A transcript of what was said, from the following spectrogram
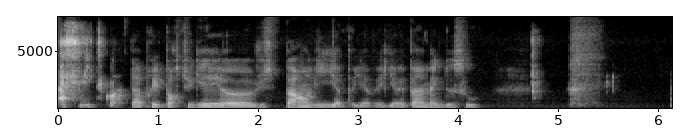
assez vite. quoi. T'as appris le portugais euh, juste par envie. Il n'y avait, y avait pas un mec dessous.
